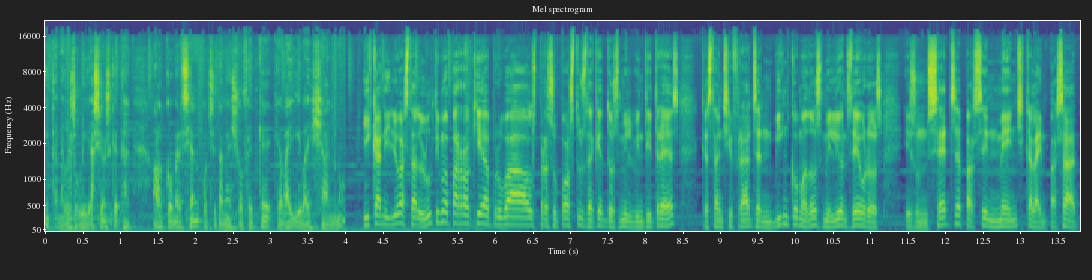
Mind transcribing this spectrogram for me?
i també les obligacions que té el comerciant, potser també això ha fet que, que vagi baixant. No? I Canilló ha estat l'última parròquia a aprovar els pressupostos d'aquest 2023, que estan xifrats en 20,2 milions d'euros. És un 16% menys que l'any passat.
